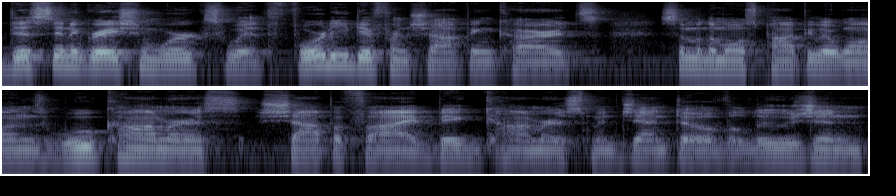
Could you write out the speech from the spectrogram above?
this integration works with 40 different shopping carts some of the most popular ones WooCommerce, Shopify, BigCommerce, Magento, Volusion,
